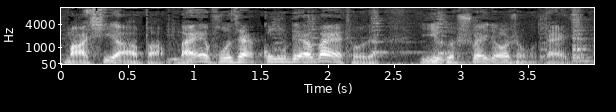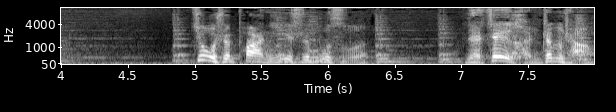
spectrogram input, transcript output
马西亚把埋伏在宫殿外头的一个摔跤手带进来，就是怕你一时不死。这这个很正常。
